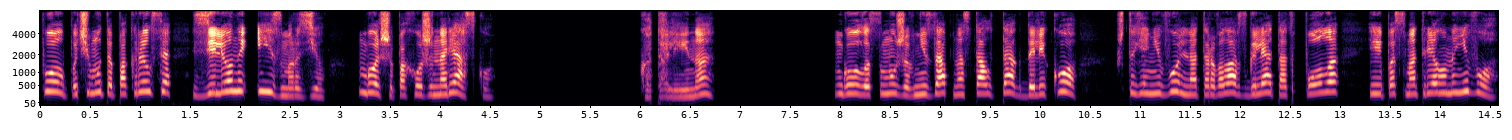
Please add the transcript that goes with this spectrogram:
Пол почему-то покрылся зеленой изморозью, больше похожей на ряску. «Каталина?» Голос мужа внезапно стал так далеко, что я невольно оторвала взгляд от пола и посмотрела на него.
